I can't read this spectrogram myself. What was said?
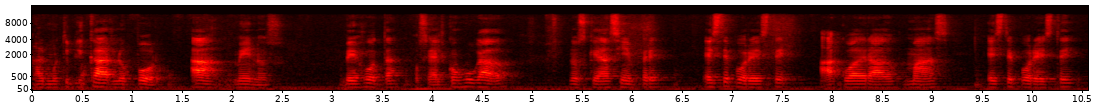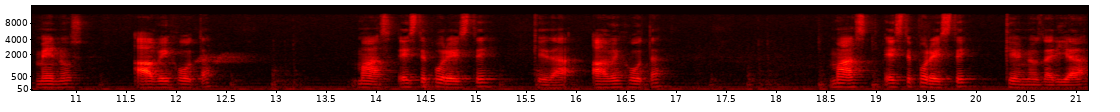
al multiplicarlo por A menos BJ, o sea el conjugado, nos queda siempre este por este A cuadrado más este por este menos ABJ más este por este que da ABJ más este por este que nos daría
